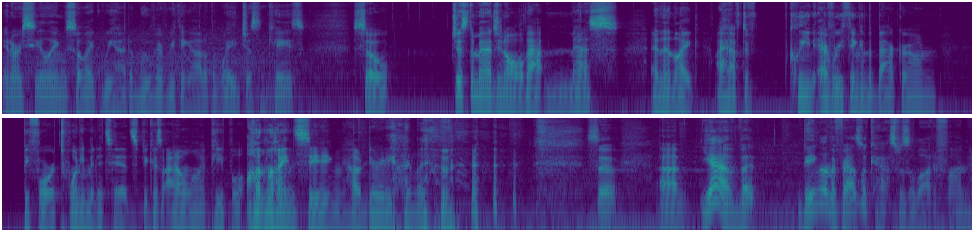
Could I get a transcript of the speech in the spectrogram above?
in our ceiling, so like we had to move everything out of the way just in case. So just imagine all that mess, and then like I have to clean everything in the background before 20 minutes hits because I don't want people online seeing how dirty I live. so, um, yeah, but being on the Frazzlecast was a lot of fun.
